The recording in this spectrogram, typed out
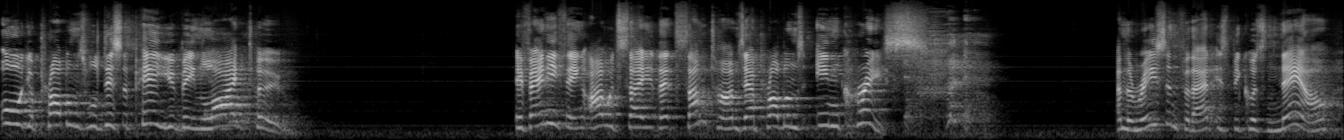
all your problems will disappear. You've been lied to. If anything, I would say that sometimes our problems increase. And the reason for that is because now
